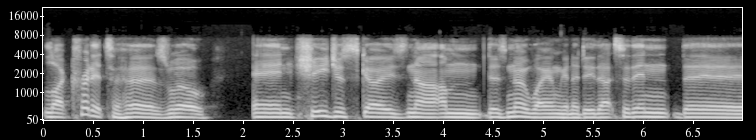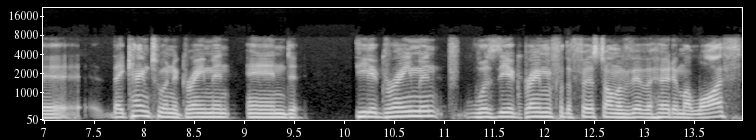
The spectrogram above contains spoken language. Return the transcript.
like credit to her as well and she just goes nah i'm there's no way i'm going to do that so then the they came to an agreement and the agreement was the agreement for the first time i've ever heard in my life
